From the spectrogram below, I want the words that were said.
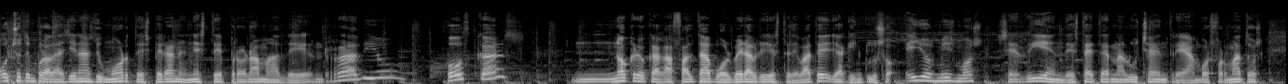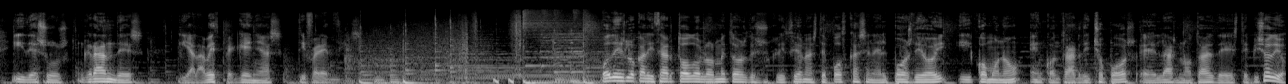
Ocho temporadas llenas de humor te esperan en este programa de radio, podcast. No creo que haga falta volver a abrir este debate, ya que incluso ellos mismos se ríen de esta eterna lucha entre ambos formatos y de sus grandes y a la vez pequeñas diferencias. Podéis localizar todos los métodos de suscripción a este podcast en el post de hoy y, como no, encontrar dicho post en las notas de este episodio.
